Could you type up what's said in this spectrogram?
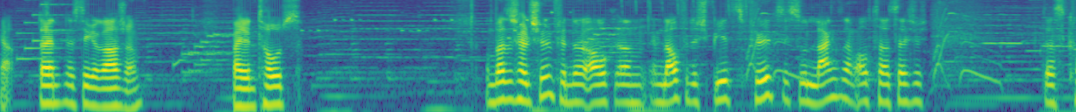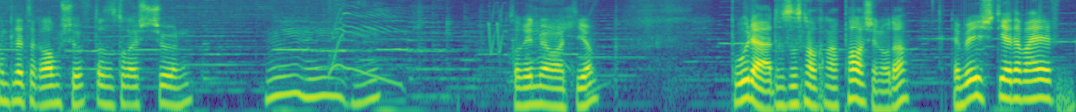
Ja, da hinten ist die Garage. Bei den Toads. Und was ich halt schön finde, auch ähm, im Laufe des Spiels füllt sich so langsam auch tatsächlich das komplette Raumschiff. Das ist doch echt schön. So, reden wir mal mit dir. Bruder, du suchst noch nach Porsche, oder? Dann will ich dir dabei helfen.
